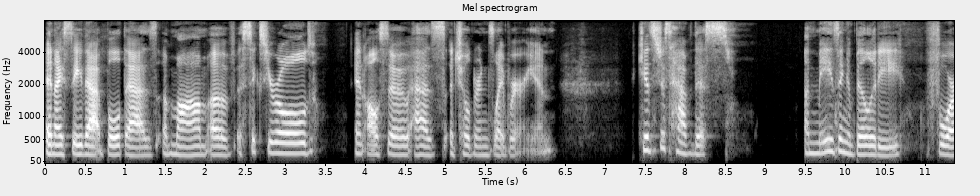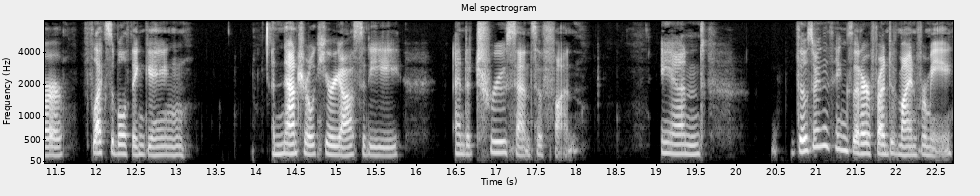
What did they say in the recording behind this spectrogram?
And I say that both as a mom of a six year old and also as a children's librarian. Kids just have this amazing ability for flexible thinking, a natural curiosity, and a true sense of fun. And those are the things that are front of mind for me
